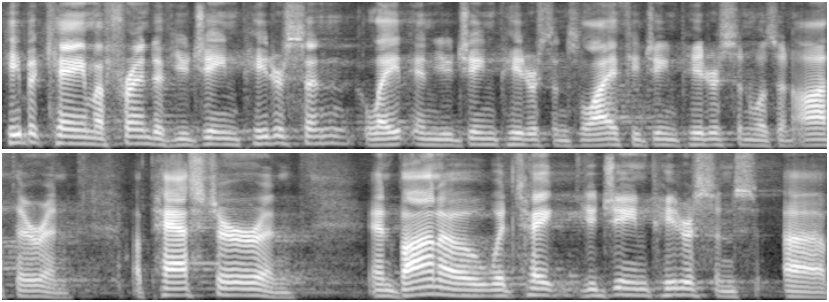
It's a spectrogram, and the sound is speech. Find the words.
he became a friend of Eugene Peterson late in Eugene Peterson's life. Eugene Peterson was an author and a pastor, and, And Bono would take Eugene Peterson's, uh,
